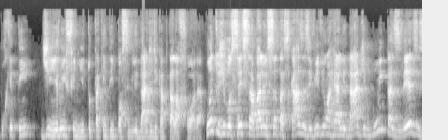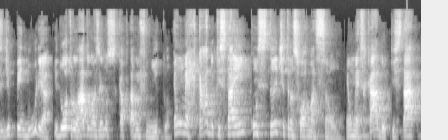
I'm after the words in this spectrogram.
porque tem dinheiro infinito para quem tem possibilidade de captar lá fora. Quantos de vocês trabalham em santas casas e vivem uma realidade muitas vezes de penúria e do outro lado nós vemos capital infinito? É um mercado que está em constante transformação. É um mercado que está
